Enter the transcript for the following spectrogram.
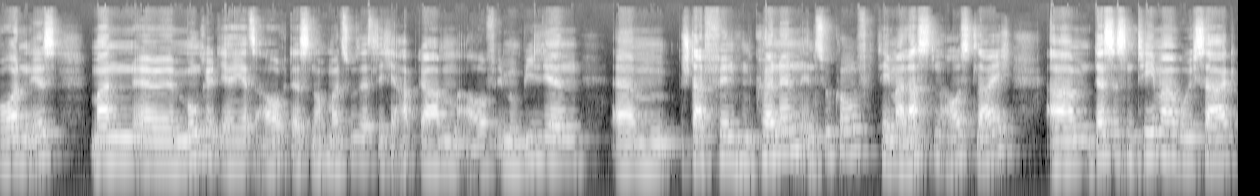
worden ist. Man äh, munkelt ja jetzt auch, dass nochmal zusätzliche Abgaben auf Immobilien ähm, stattfinden können in Zukunft. Thema Lastenausgleich. Ähm, das ist ein Thema, wo ich sage,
